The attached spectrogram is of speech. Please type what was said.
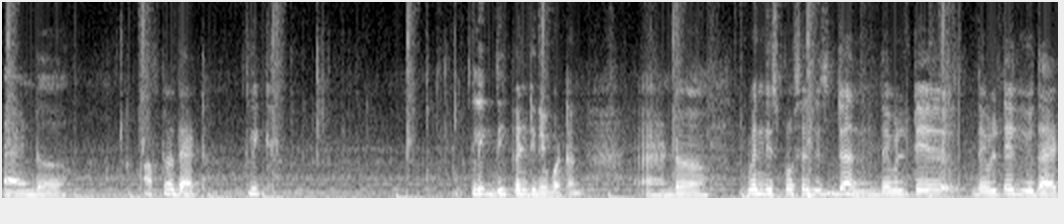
and uh, after that click click the continue button. And uh, when this process is done they will tell they will tell you that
